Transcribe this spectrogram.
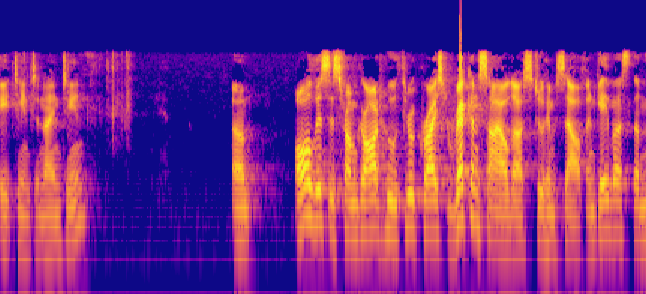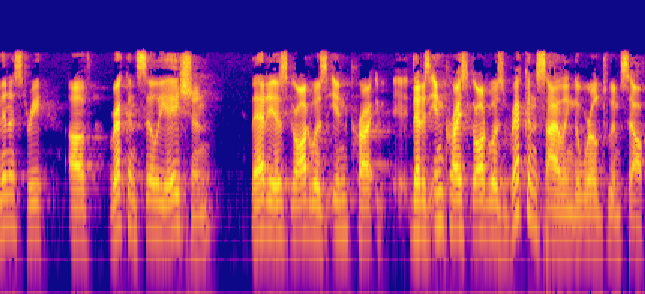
18 to 19. Um, all this is from God who, through Christ, reconciled us to himself and gave us the ministry of reconciliation. That is, God was in Christ, that is, in Christ, God was reconciling the world to himself,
